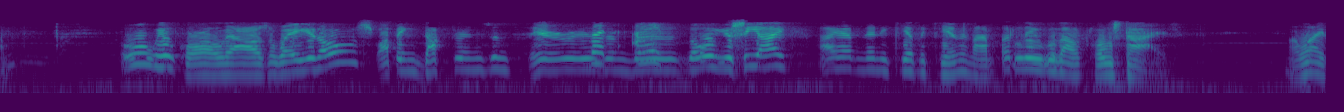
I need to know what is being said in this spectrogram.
am. Oh, we'll quarrel the hours away, you know, swapping doctrines and theories But and I- uh, oh, you see, I I haven't any kith or kin, and I'm utterly without close ties. My wife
